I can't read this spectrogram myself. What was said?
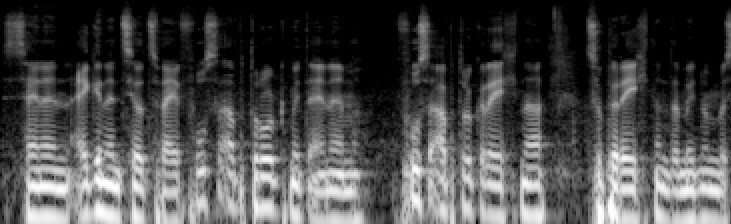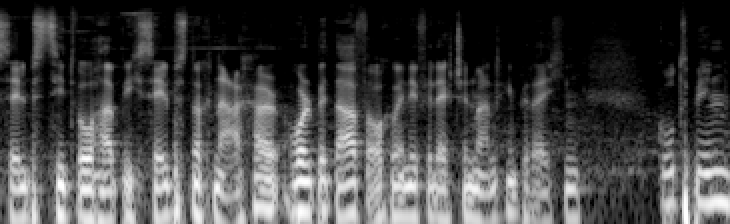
seinen eigenen CO2-Fußabdruck mit einem Fußabdruckrechner zu berechnen, damit man mal selbst sieht, wo habe ich selbst noch Nachholbedarf, auch wenn ich vielleicht schon in manchen Bereichen gut bin.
